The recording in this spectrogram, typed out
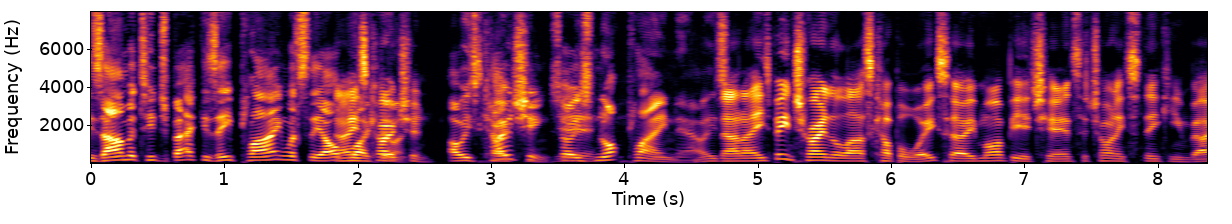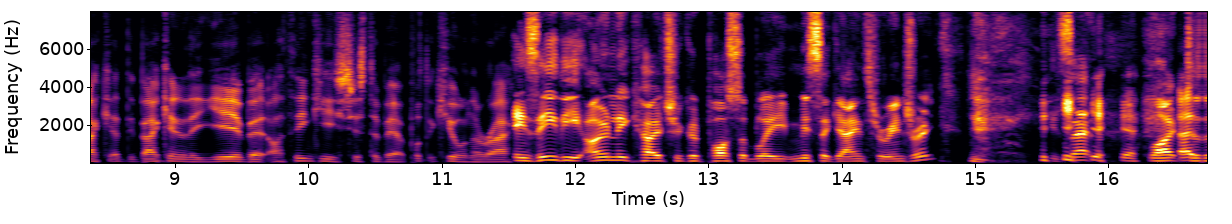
Is Armitage back? Is he playing? What's the old No, he's bloke doing? coaching. Oh, he's, He's coaching. coaching, So he's not playing now. He's no, no, he's been training the last couple of weeks, so he might be a chance to trying to sneak him back at the back end of the year. But I think he's just about put the cue on the rack. is he the only coach who could possibly miss a game through injury? Is that yeah, like Uh,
